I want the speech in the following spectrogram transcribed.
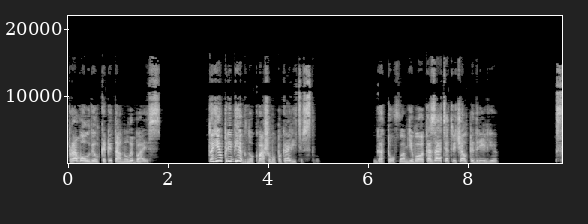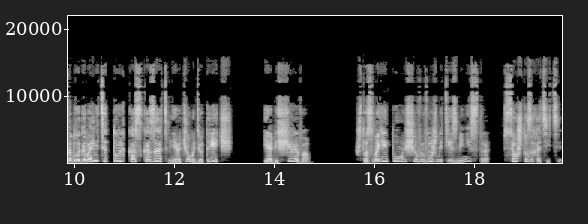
промолвил капитан, улыбаясь, — то я прибегну к вашему покровительству. — Готов вам его оказать, — отвечал Педрильо. — Соблаговолите только сказать мне, о чем идет речь, и обещаю вам, что с моей помощью вы выжмете из министра все, что захотите.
